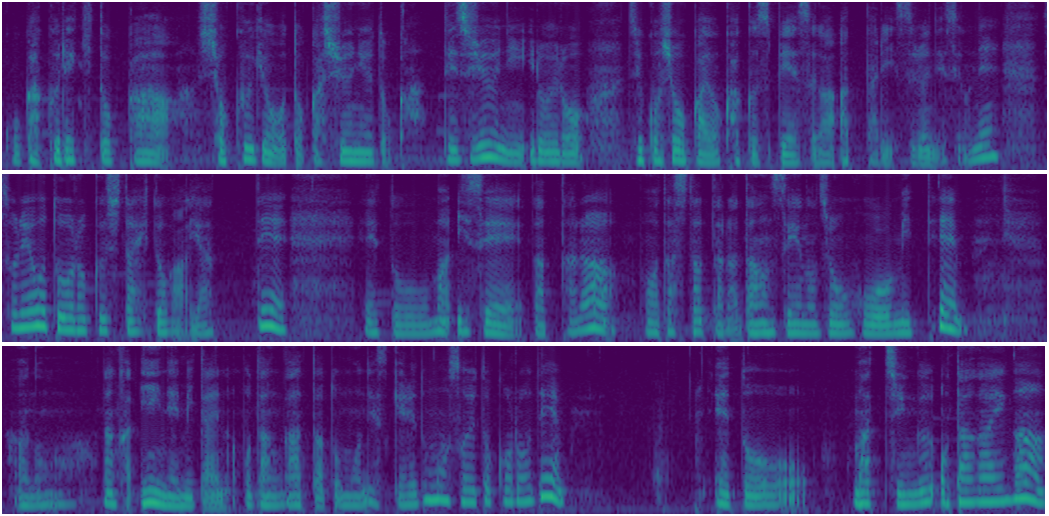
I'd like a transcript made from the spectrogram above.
こう学歴とか職業とか収入とかで自由にいろいろ自己紹介を書くスペースがあったりするんですよね。それを登録した人がやってえっとまあ、異性だったら私だったら男性の情報を見てあのなんか「いいね」みたいなボタンがあったと思うんですけれどもそういうところでえっとマッチングお互いが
